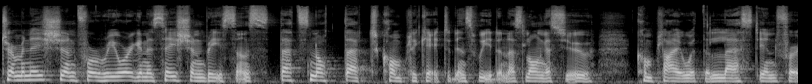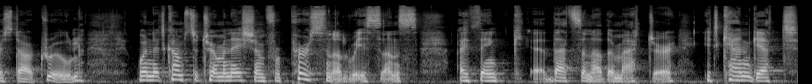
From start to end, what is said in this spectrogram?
termination for reorganization reasons, that's not that complicated in Sweden as long as you comply with the last in, first out rule when it comes to termination for personal reasons, I think uh, that's another matter. It can get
